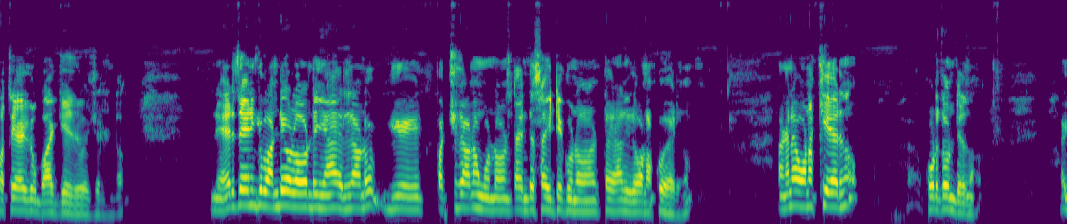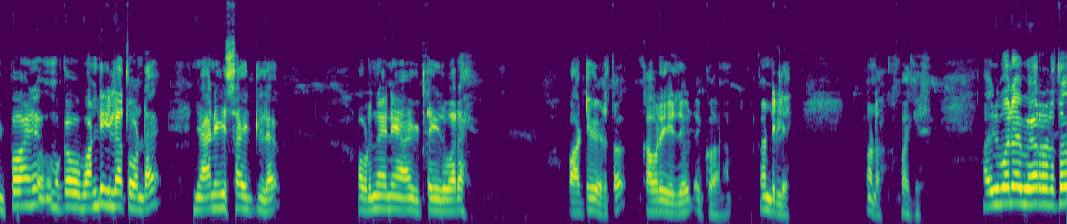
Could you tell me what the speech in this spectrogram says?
പത്ത് ചാക്ക് പാക്ക് ചെയ്ത് വെച്ചിട്ടുണ്ട്. നേരത്തെ എനിക്ക് വണ്ടി ഉള്ളതുകൊണ്ട് ഞാൻ എല്ലാം ഈ പക്ഷിതാണം കൊണ്ടുവന്നിട്ട് എന്റെ സൈറ്റിൽ കൊണ്ടുവന്നിട്ട് ഞാൻ ഇത് ഉണക്കുമായിരുന്നു. അങ്ങനെ ഉണക്കിയായിരുന്നു കൊടുത്തുകൊണ്ടിരുന്നത് ഇപ്പോൾ നമുക്ക് വണ്ടി ഇല്ലാത്തതുകൊണ്ട് ഞാൻ ഈ സൈറ്റിൽ അവിടുന്ന് തന്നെ ഇട്ട് ഇതുപോലെ പാട്ടിയെടുത്ത് കവർ ചെയ്ത് എടുക്കുകയാണ് കണ്ടില്ലേ? ഉണ്ടോ പാക്കേജ് അതുപോലെ വേറൊരിടത്ത്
